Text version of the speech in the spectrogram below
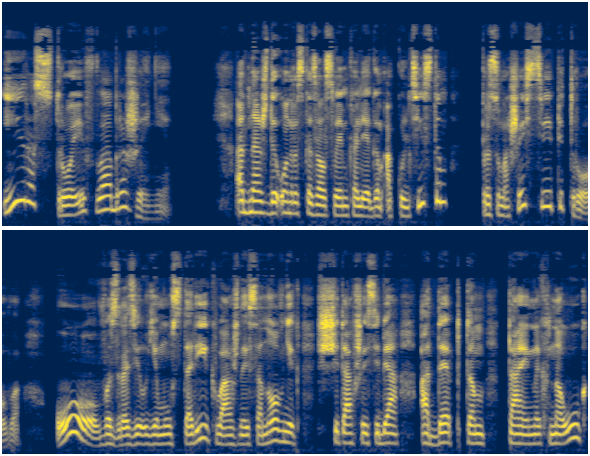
и расстроив воображение. Однажды он рассказал своим коллегам-оккультистам про сумасшествие Петрова. «О!» — возразил ему старик, важный сановник, считавший себя адептом тайных наук,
